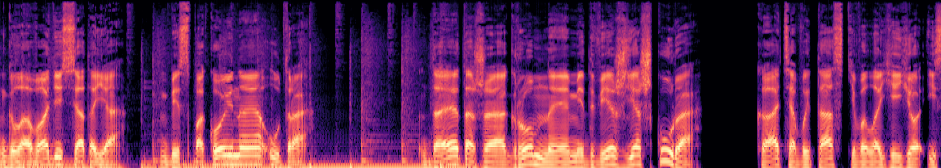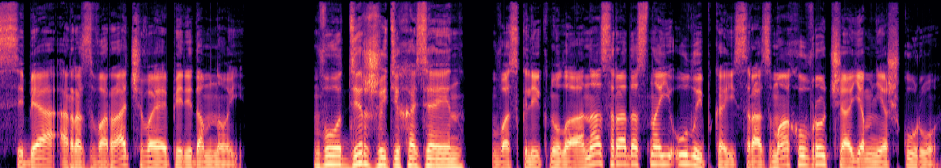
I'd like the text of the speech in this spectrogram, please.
Глава 10. Беспокойное утро. Да это же огромная медвежья шкура! Катя вытаскивала ее из себя, разворачивая передо мной. «Вот, держите, хозяин!» — воскликнула она с радостной улыбкой, с размаху вручая мне шкуру.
